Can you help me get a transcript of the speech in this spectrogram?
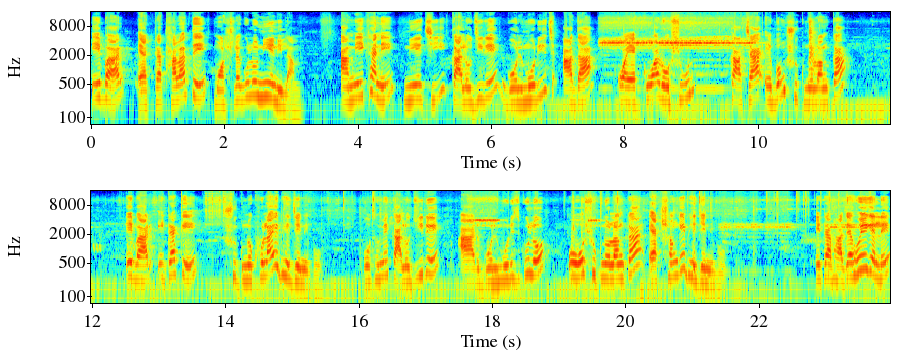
এবার একটা থালাতে মশলাগুলো নিয়ে নিলাম। আমি এখানে নিয়েছি কালো জিরে, গোলমরিচ, আদা, কয়েক কোয়া রসুন, কাঁচা এবং শুকনো লঙ্কা। এবার এটাকে শুকনো খোলায় ভেজে নেব। প্রথমে কালো জিরে আর গোলমরিচগুলো ও শুকনো লঙ্কা একসঙ্গে ভেজে নেব। এটা ভাজা হয়ে গেলে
